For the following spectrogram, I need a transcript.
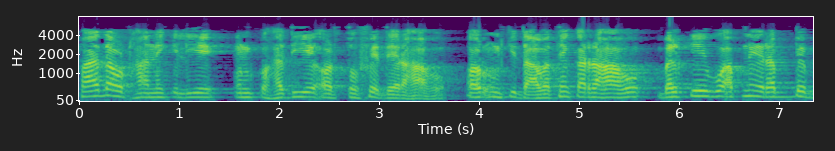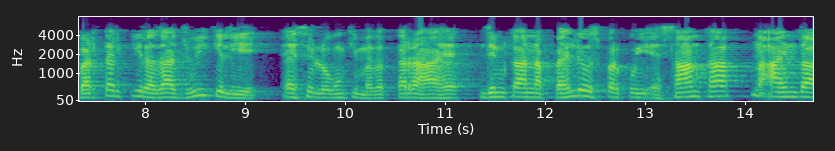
فائدہ اٹھانے کے لیے ان کو ہدیے اور تحفے دے رہا ہو اور ان کی دعوتیں کر رہا ہو، بلکہ وہ اپنے رب برتر کی رضا جوئی کے لیے ایسے لوگوں کی مدد کر رہا ہے جن کا نہ پہلے اس پر کوئی احسان تھا، نہ آئندہ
